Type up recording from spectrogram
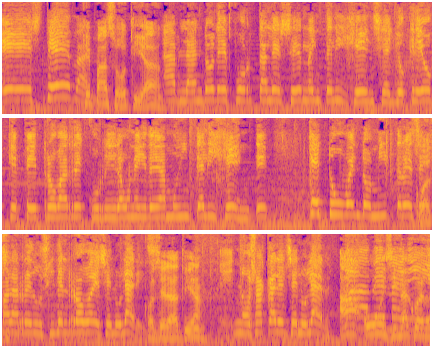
Esteban. ¿Qué pasó, tía? Hablando de fortalecer la inteligencia, yo creo que Petro va a recurrir a una idea muy inteligente que tuvo en 2013 ¿Cuál? para reducir el robo de celulares. ¿Cuál será, tía? Eh, No sacar el celular. Ah, ¡Ave uy, sí me acuerdo.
